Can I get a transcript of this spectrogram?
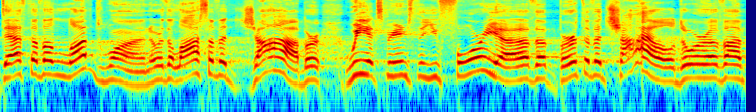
death of a loved one or the loss of a job, or we experience the euphoria of the birth of a child or of uh,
